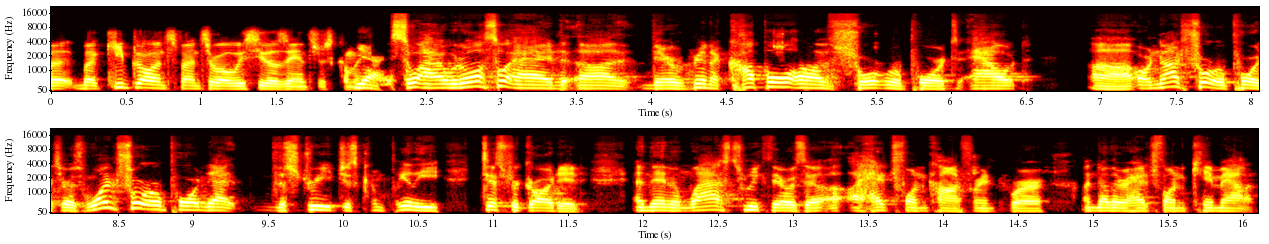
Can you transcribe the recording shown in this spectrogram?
but but keep going spencer while we see those answers coming Yeah. So I would also add uh, there have been a couple of short reports out, uh, or not short reports. There was one short report that the street just completely disregarded, and then last week there was a, a hedge fund conference where another hedge fund came out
